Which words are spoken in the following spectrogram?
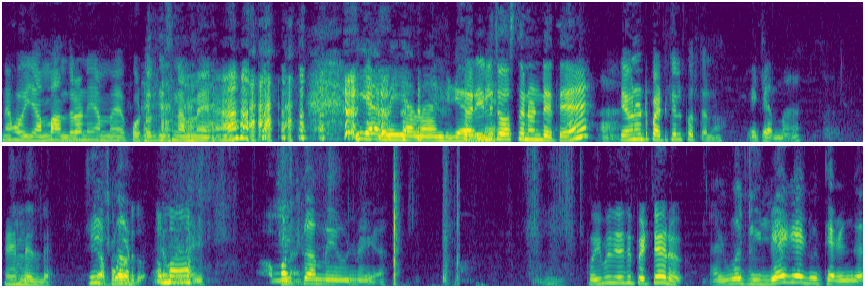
నా ఈ అమ్మ అందులోనే అమ్మాయి ఫోటోలు తీసిన అమ్మాయి సరే ఇల్లు చూస్తానుండైతే ఏమైనా ఉంటే పట్టుకెళ్ళిపోతాను. ఏంటమ్మా? ఏం లేదులే. చెప్పకూడదు. అమ్మా! పొయ్యి మీద అయితే పెట్టారు. అది వచ్చి ఇల్లే లేదు తెరంగా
